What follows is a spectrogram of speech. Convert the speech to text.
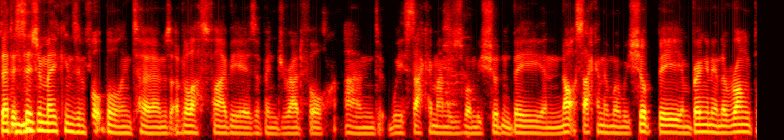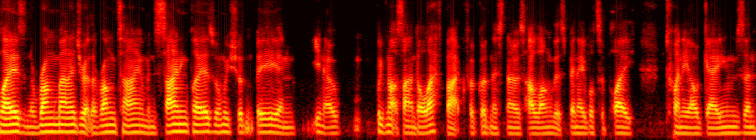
Their mm-hmm. decision makings in football in terms of the last five years have been dreadful, and we're sacking managers when we shouldn't be, and not sacking them when we should be, and bringing in the wrong players and the wrong manager at the wrong time, and signing players when we shouldn't be, and you know we've not signed a left back for goodness knows how long that's been able to play 20 odd games, and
